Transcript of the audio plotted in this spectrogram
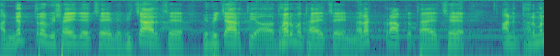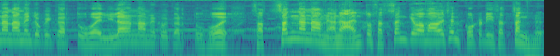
અન્યત્ર વિષય જે છે, વ્યભિચાર છે. વ્યભિચારથી અધર્મ થાય છે, નરક પ્રાપ્ત થાય છે. અને ધર્મના નામે જો કોઈ કરતું હોય, લીલાના નામે કોઈ કરતું હોય, સત્સંગના નામે, અને આને તો સત્સંગ કહેવામાં આવે છે ને, કોટડી સત્સંગ.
